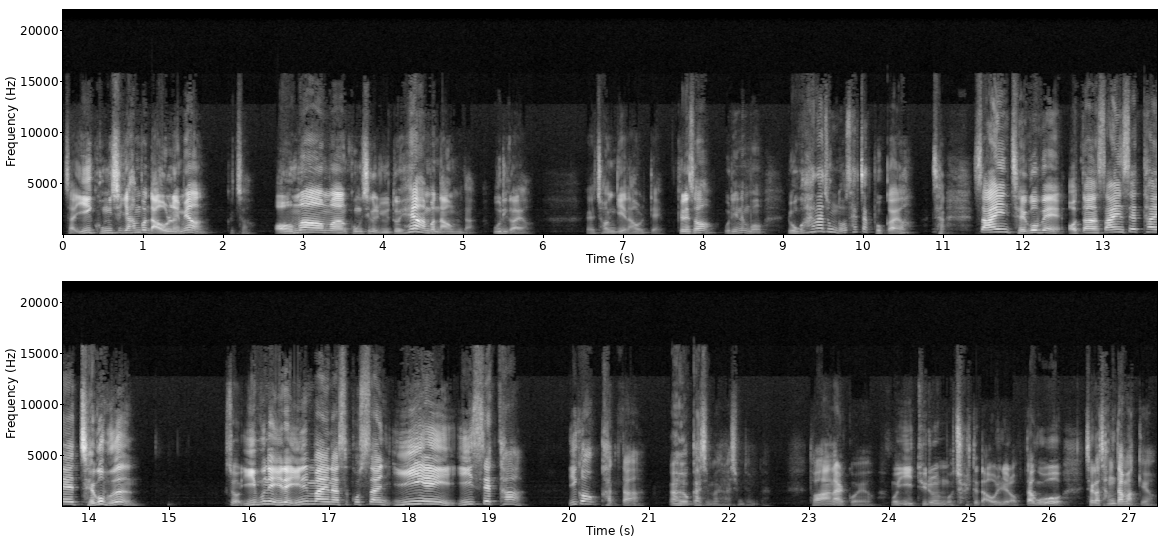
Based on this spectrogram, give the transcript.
자, 이 공식이 한번 나오려면 그렇죠? 어마어마한 공식을 유도해야 한번 나옵니다. 우리가요. 네, 전기에 나올 때. 그래서 우리는 뭐 요거 하나 정도 살짝 볼까요? 자, 사인 제곱의 어떠한 사인 세타의 제곱은 그죠? 2분의 1의 1 마이너스 코사인 2a 2세타 이거 같다. 아, 여기까지만 하시면 됩니다. 더 안 할 거예요. 뭐 이 뒤로는 뭐 절대 나올 일 없다고 제가 장담할게요.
